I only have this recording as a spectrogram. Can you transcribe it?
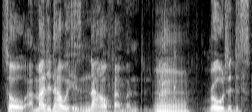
So imagine how it is now, fam. And like Mm. roads are just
